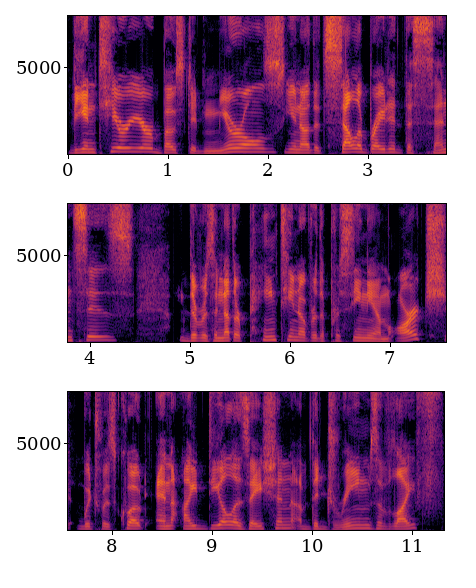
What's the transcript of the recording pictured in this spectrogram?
The interior boasted murals, you know, that celebrated the senses. There was another painting over the proscenium arch, which was, quote, an idealization of the dreams of life.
